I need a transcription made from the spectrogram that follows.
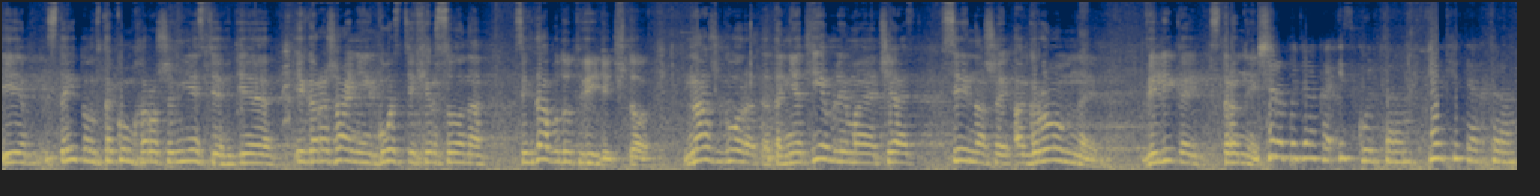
И стоит он в таком хорошем месте, где и горожане, и гости Херсона всегда будут видеть, что наш город – это неотъемлемая часть всей нашей огромной, великой страны. Щира подяка і скульпторам, і архітекторам,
